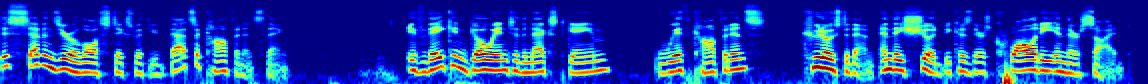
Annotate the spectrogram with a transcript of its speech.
this 7 0 loss sticks with you. That's a confidence thing. If they can go into the next game with confidence, kudos to them. And they should because there's quality in their side.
